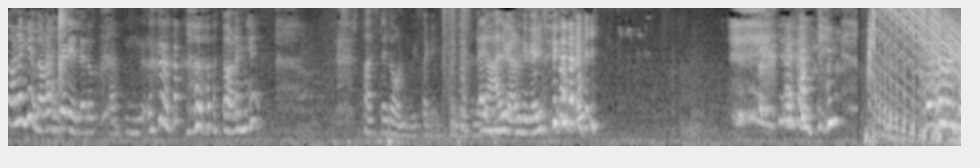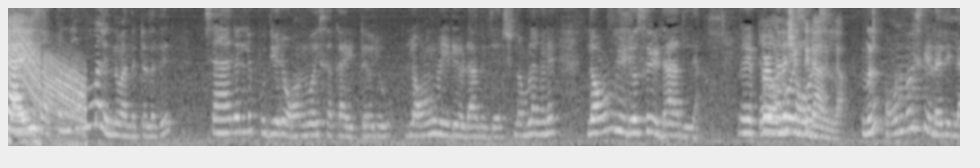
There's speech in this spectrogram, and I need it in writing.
തുടങ്ങി തുടങ്ങണല്ലോ തുടങ്ങി. ഫസ്റ്റ് ഓൾവേസ് വോയിസ് ഗൈസ് വന്നിട്ടുള്ളത്. ചാനലിൽ പുതിയൊരു ഓൺ വോയിസ് ഒക്കെ ആയിട്ട് ഒരു ലോങ് വീഡിയോ ഇടാന്ന് വിചാരിച്ചു. നമ്മൾ അങ്ങനെ ലോങ് വീഡിയോസ് ഇടാറില്ല എപ്പോഴും അങ്ങനെ ഇടാറില്ല. ഇവൾ ഓൺ വോയിസ് ഇടലില്ല.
